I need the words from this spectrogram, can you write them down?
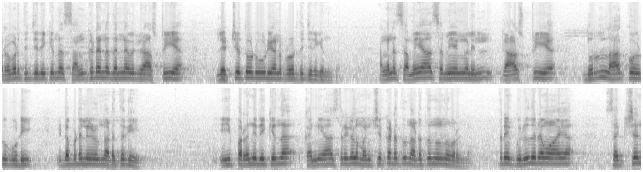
പ്രവർത്തിച്ചിരിക്കുന്ന സംഘടന തന്നെ ഒരു രാഷ്ട്രീയ ലക്ഷ്യത്തോടു കൂടിയാണ് പ്രവർത്തിച്ചിരിക്കുന്നത്. അങ്ങനെ സമയാസമയങ്ങളിൽ രാഷ്ട്രീയ ദുർലാക്കോടുകൂടി ഇടപെടലുകൾ നടത്തുകയും ഈ പറഞ്ഞിരിക്കുന്ന കന്യാസ്ത്രീകൾ മനുഷ്യക്കടത്ത് നടത്തുന്നെന്ന് പറഞ്ഞ് അത്രയും ഗുരുതരമായ സെക്ഷൻ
